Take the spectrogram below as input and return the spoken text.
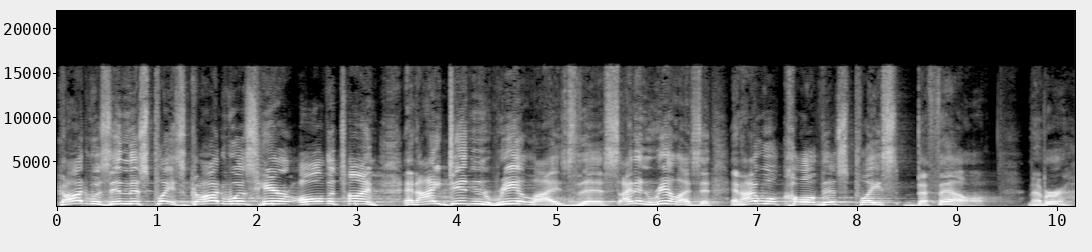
God was in this place. God was here all the time. And I didn't realize this. I didn't realize it. And I will call this place Bethel. Remember?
